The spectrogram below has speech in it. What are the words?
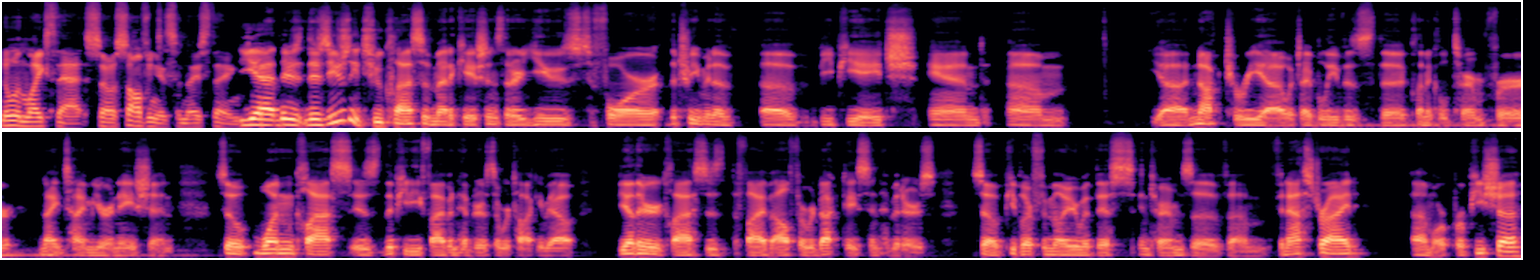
no one likes that. So solving it's a nice thing. Yeah, there's there's usually two classes of medications that are used for the treatment of of BPH and um, uh, nocturia, which I believe is the clinical term for nighttime urination. So one class is the PD5 inhibitors that we're talking about. The other class is the 5 alpha reductase inhibitors. So people are familiar with this in terms of um, finasteride um, or Propecia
